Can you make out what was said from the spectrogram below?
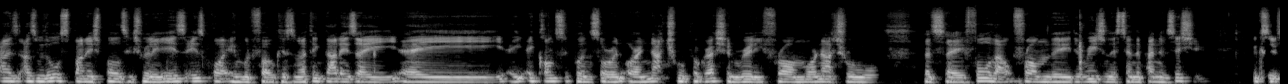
as as with all Spanish politics, really is is quite inward focused, and I think that is a a, a consequence or an, or a natural progression, really, from or natural, let's say, fallout from the the regionalist independence issue because if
